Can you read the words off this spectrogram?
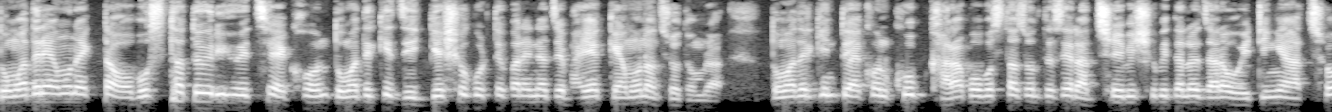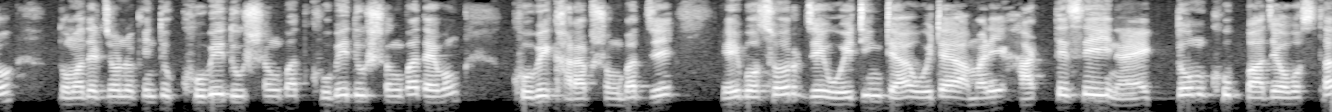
তোমাদের এমন একটা অবস্থা তৈরি হয়েছে এখন, তোমাদেরকে জিজ্ঞেসও করতে পারে না যে, ভাইয়া, কেমন আছো তোমরা? তোমাদের কিন্তু এখন খুব খারাপ অবস্থা চলতেছে। রাজশাহী বিশ্ববিদ্যালয়ে যারা ওয়েটিং এ আছো, তোমাদের জন্য কিন্তু খুবই দুঃসংবাদ খুবই দুঃসংবাদ এবং খুবই খারাপ সংবাদ যে, এই বছর যে ওয়েটিংটা ওইটা মানে হাঁটতেছেই না। একদম খুব বাজে অবস্থা।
